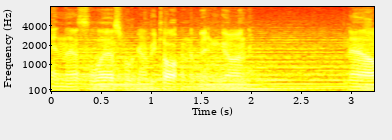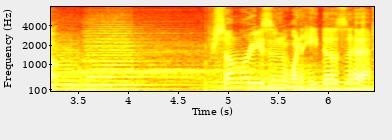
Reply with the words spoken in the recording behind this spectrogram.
And that's the last we're going to be talking to Ben Gunn. Now, for some reason, when he does that,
